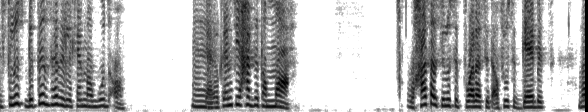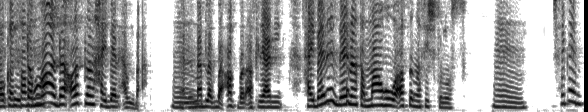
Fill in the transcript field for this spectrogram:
الفلوس بتظهر اللي كان موجود آه. يعني لو كان في حد طماع وحصل فلوس اتورثت أو فلوس اتجابت ما هو كان طماع. الطماع ده أصلا هيبان قوي بقى. يعني المبلغ بقى أكبر. أصل يعني هيبان إزاي أنا طماع وهو أصلا ما فيش فلوس؟ مم. مش هيبان.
